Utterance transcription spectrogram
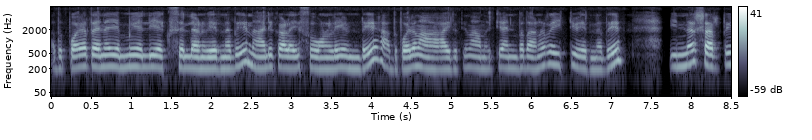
അതുപോലെ തന്നെ എം എൽ എക്സ് ആണ് വരുന്നത്. നാല് കളേഴ്സ് ഓൺലി ഉണ്ട്. അതുപോലെ ആയിരത്തി നാനൂറ്റി അൻപതാണ് റേറ്റ് വരുന്നത് inner shirt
